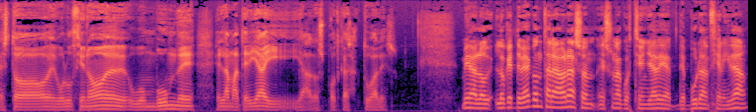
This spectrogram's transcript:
esto evolucionó eh, hubo un boom de en la materia y, a los podcasts actuales mira lo, lo, que te voy a contar ahora son es una cuestión ya de, de pura ancianidad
